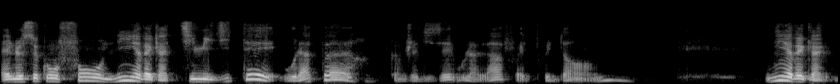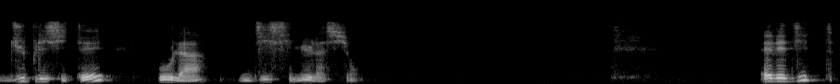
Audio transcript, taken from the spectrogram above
Elle ne se confond ni avec la timidité ou la peur, comme je disais, oulala, faut être prudent, ni avec la duplicité ou la dissimulation. Elle est dite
